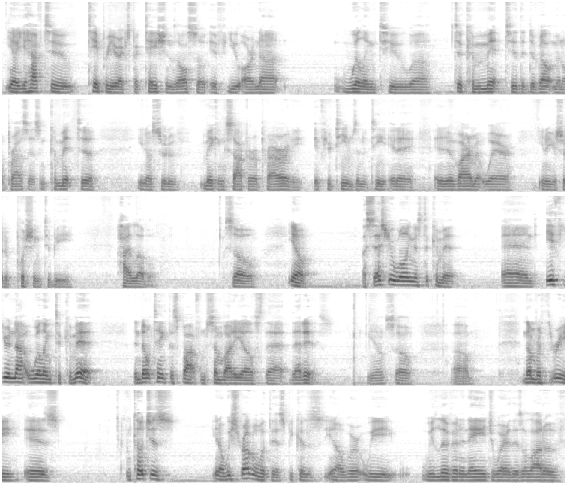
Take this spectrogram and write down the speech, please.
you know, you have to taper your expectations also if you are not willing to uh, to commit to the developmental process and commit to, you know, sort of making soccer a priority if your team's in a team in a in an environment where you know you're sort of pushing to be high level. So, you know, assess your willingness to commit, and if you're not willing to commit, then don't take the spot from somebody else that that is. You know, so um, number three is coaches. You know, we struggle with this because you know we're we we live in an age where there's a lot of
